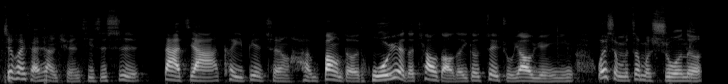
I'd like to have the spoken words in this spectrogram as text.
智慧财产权其实是。大家可以变成很棒的活跃的跳蚤的一个最主要原因，为什么这么说呢？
